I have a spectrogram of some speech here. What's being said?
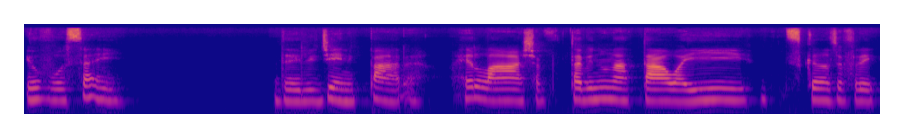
eu vou sair. Dele, Jenny, para, relaxa, tá vindo o Natal aí, descansa. Eu falei,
